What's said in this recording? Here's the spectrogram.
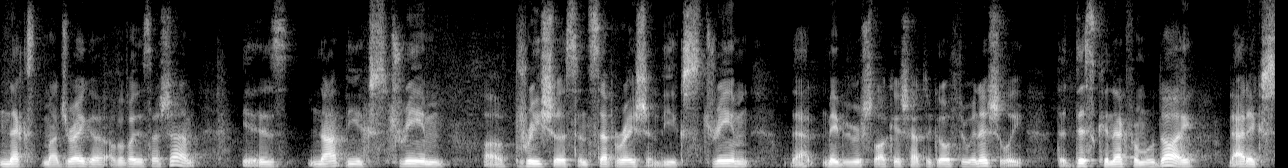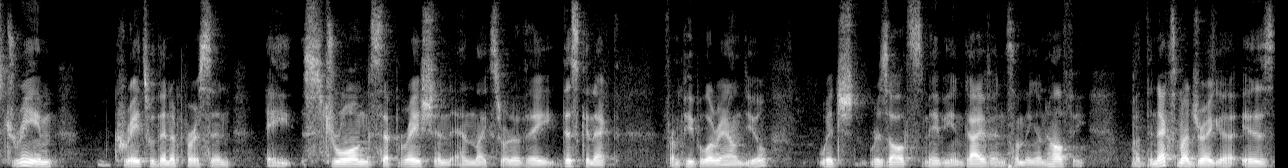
next madrega of Avodah Hashem, is not the extreme of prishus and separation, the extreme that maybe Rish Lakish had to go through initially, the disconnect from Ludai, that extreme creates within a person a strong separation and like sort of a disconnect from people around you, which results maybe in gaiva something unhealthy. But the next madrega is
